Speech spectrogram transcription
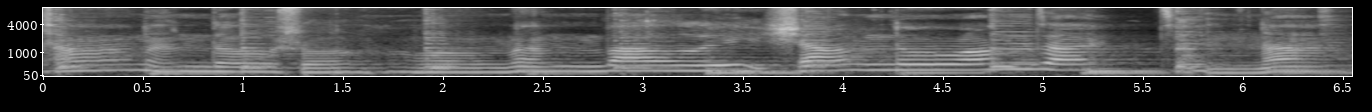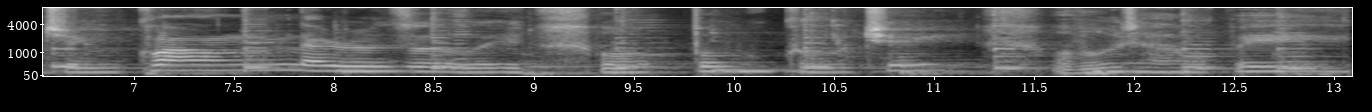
他们都说我们把理想都忘在在那轻狂的日子里，我不哭泣，我不逃避。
